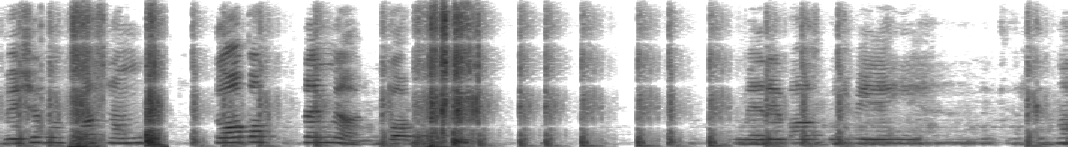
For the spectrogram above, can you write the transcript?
बेशक मैं फ़र्स्ट ना हूँ टॉप ऑफ़ टेन में आ रहा हूँ टॉप मेरे पास कुछ भी नहीं है। कितना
